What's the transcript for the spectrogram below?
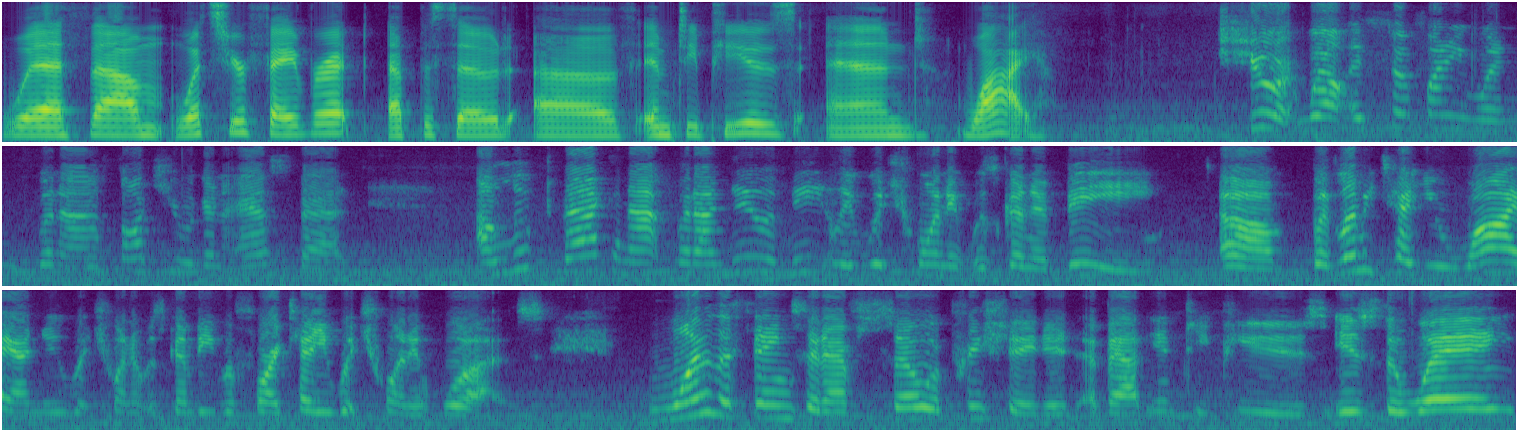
with um, what's your favorite episode of Empty Pews and why? Sure. Well, it's so funny when when I thought you were going to ask that. I looked back and I, but I knew immediately which one it was going to be. Um, but let me tell you why I knew which one it was going to be before I tell you which one it was. One of the things that I've so appreciated about Empty Pews is the way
